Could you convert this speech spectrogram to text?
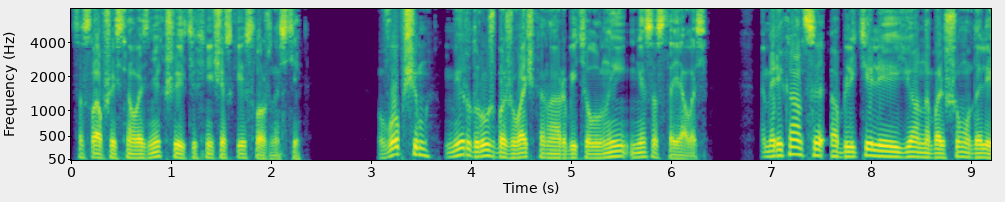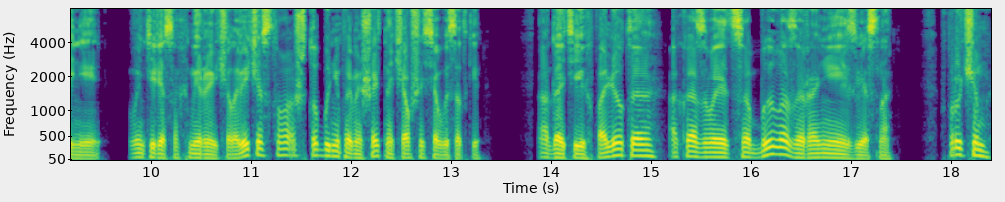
сославшись на возникшие технические сложности. В общем, мир, дружба, жвачка на орбите Луны не состоялась. Американцы облетели ее на большом удалении, в интересах мира и человечества, чтобы не помешать начавшейся высадке. О дате их полета, оказывается, было заранее известно. Впрочем,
